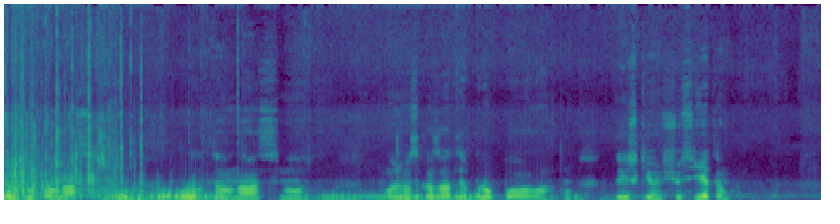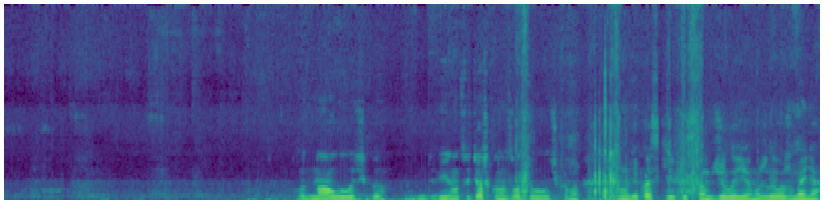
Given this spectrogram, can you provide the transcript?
Що тут у нас? Тут у нас, ну, можна сказати, пропало. Трішки он щось є там. Одна вуличка, дві, ну це тяжко назвати вуличками. Ну, якась кількість там бджоли є, можливо, жменя.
